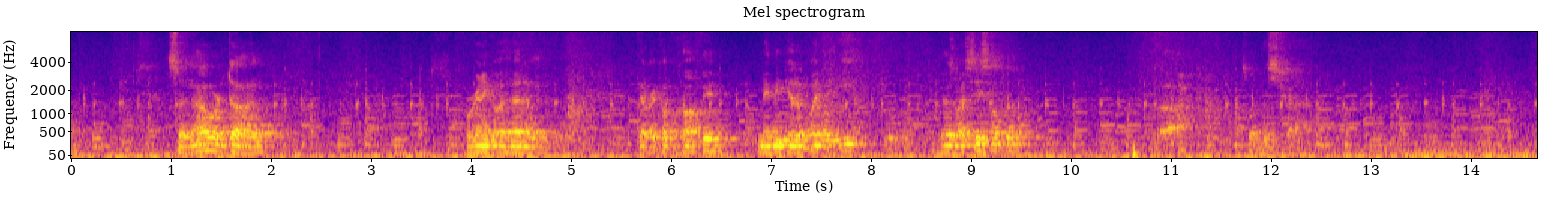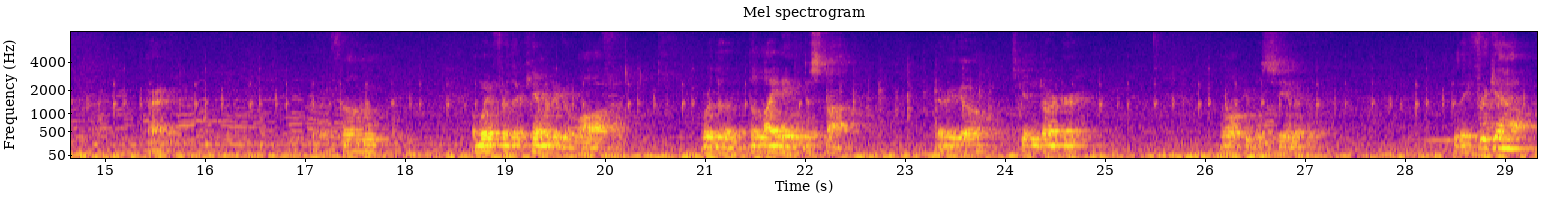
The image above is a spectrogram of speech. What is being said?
So now we're done. We're gonna go ahead and get our cup of coffee, maybe get a bite to eat. Because if I see something, ah, that's what this strap. All right. I'm waiting for the camera to go off, or the, the lighting to stop. There we go. It's getting darker. I don't people seeing it. Because they freak out.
